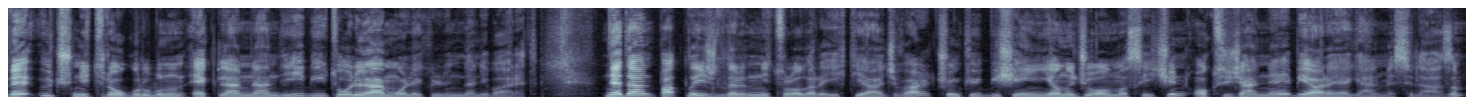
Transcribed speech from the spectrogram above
ve 3 nitro grubunun eklemlendiği bir toluen molekülünden ibaret. Neden patlayıcıların nitrolara ihtiyacı var? Çünkü bir şeyin yanıcı olması için oksijenle bir araya gelmesi lazım.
